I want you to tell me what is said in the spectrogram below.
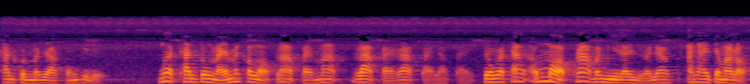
ทันกลมายาของกิเลสเมื่อทันตรงไหนมันก็หมอบราบไปมากราบไปราบไปราบไปจนกระทั่งเอาหมอบราบไม่มีอะไรเหลือแล้ว อะไรจะมาหลอก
